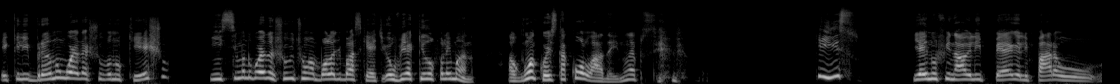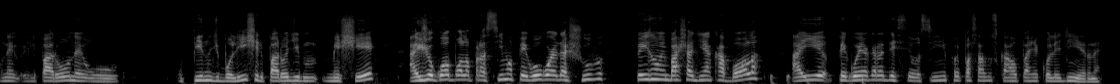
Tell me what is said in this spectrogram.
equilibrando um guarda-chuva no queixo. E em cima do guarda-chuva tinha uma bola de basquete. Eu vi aquilo e falei, mano, alguma coisa tá colada aí, não é possível. que isso? E aí no final ele pega, ele para o. Ele parou, né? O, o pino de boliche, ele parou de mexer, aí jogou a bola para cima, pegou o guarda-chuva, fez uma embaixadinha com a bola, aí pegou e agradeceu assim e foi passar nos carros para recolher dinheiro, né?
